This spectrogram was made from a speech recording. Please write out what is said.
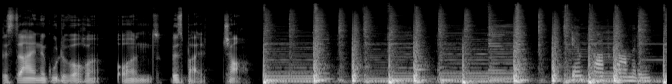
bis dahin eine gute Woche und bis bald. Ciao. Improv Comedy.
